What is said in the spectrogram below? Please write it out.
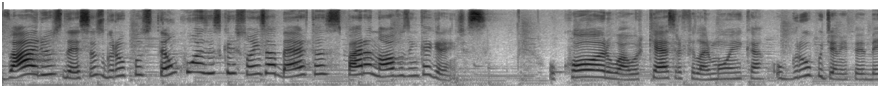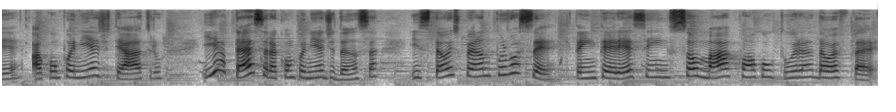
vários desses grupos estão com as inscrições abertas para novos integrantes. O coro, a orquestra filarmônica, o grupo de MPB, a companhia de teatro e a Tessera Companhia de Dança estão esperando por você, que tem interesse em somar com a cultura da UFPR.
